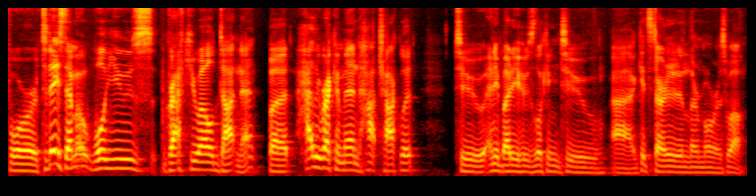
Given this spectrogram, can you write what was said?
for today's demo, we'll use GraphQL.net, but highly recommend Hot Chocolate to anybody who's looking to uh, get started and learn more as well.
